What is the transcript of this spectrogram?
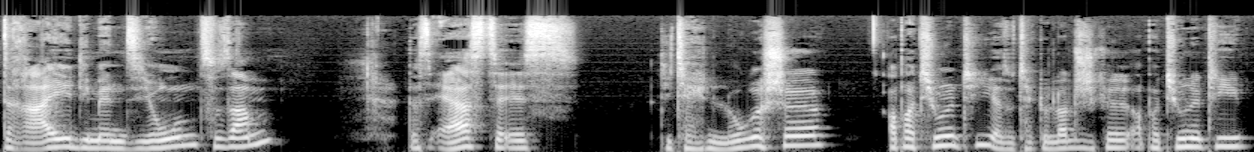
drei Dimensionen zusammen. Das erste ist die technologische Opportunity, also Technological Opportunity.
